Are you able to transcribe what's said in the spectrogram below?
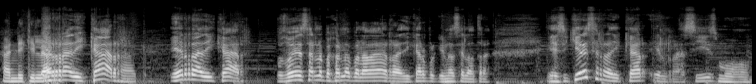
Aniquilar. erradicar, Ah, erradicar. Pues voy a usar la mejor la palabra erradicar porque no sé la otra. Eh, si quieres erradicar el racismo,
